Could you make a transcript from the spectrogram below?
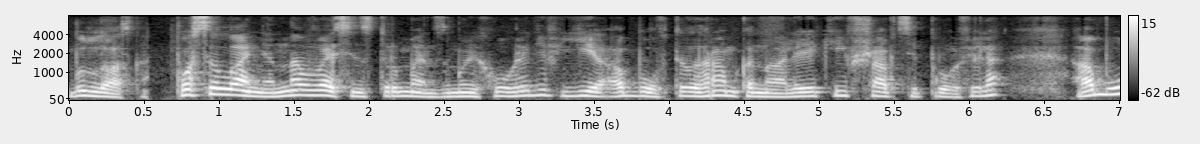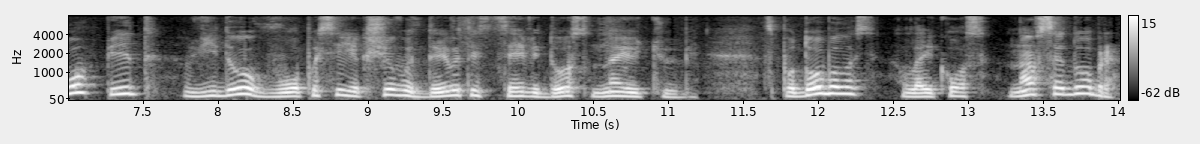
будь ласка. Посилання на весь інструмент з моїх оглядів є або в телеграм-каналі, який в шапці профіля, або під відео в описі, якщо ви дивитесь цей відос на YouTube. Сподобалось? Лайкос. На все добре!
